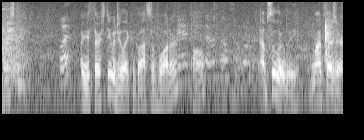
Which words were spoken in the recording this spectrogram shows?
Thirsty? What? Are you thirsty? Would you like a glass of water, Paul? Absolutely. My pleasure.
